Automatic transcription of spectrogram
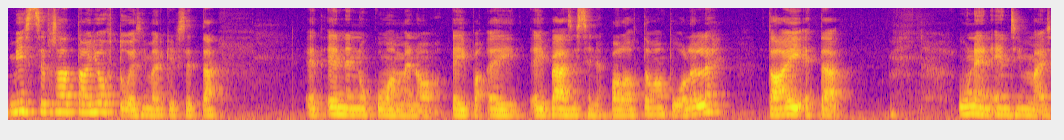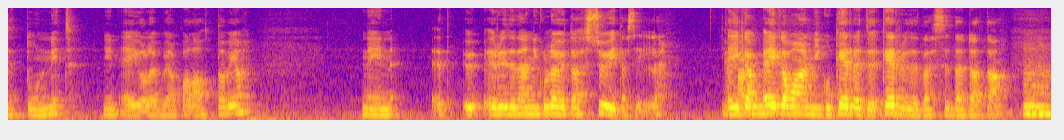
mistä se saattaa johtua esimerkiksi, että että ennen nukkumaan menoa ei, ei, ei pääse sinne palauttavaan puolelle, tai että unen ensimmäiset tunnit niin ei ole vielä palauttavia, niin et yritetään niin kuin löytää syitä sille. Eikä, eikä vaan niin kerrytetä, kerrytetä sitä dataa. Mm.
